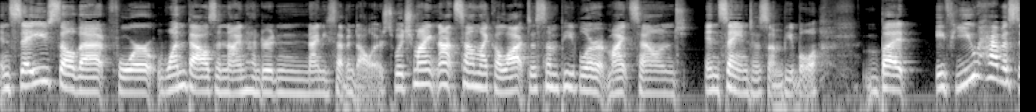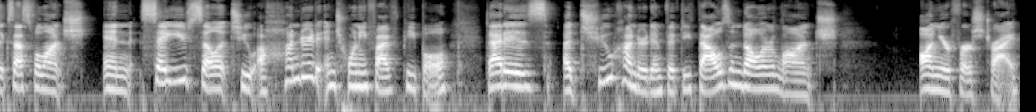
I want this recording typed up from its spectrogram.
And say you sell that for $1,997, which might not sound like a lot to some people or it might sound insane to some people. But if you have a successful launch and say you sell it to 125 people, that is a $250,000 launch on your first try.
